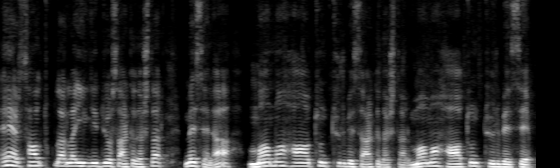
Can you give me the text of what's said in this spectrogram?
Eğer Saltuklarla ilgili diyorsa arkadaşlar mesela Mama Hatun Türbesi arkadaşlar. Mama Hatun Türbesi.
